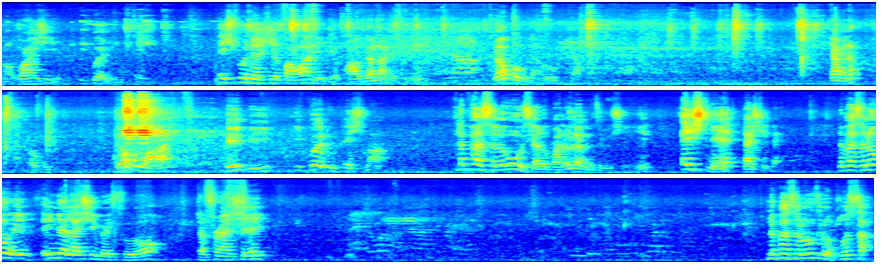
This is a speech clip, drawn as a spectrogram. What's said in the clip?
တယ်။ y ရှိတယ် equal to exponential ပေါင်းကနေပြီးဘာပြောင်းလာလဲဆိုရင် log လောပုံစံကိုကြောက်ရမယ်နော်ဟုတ်ပြီလော y baby equal to h မှာနှစ်ဖက်စလုံးကိုဆရာတို့ဘာလုပ်လိုက်မလဲဆိုလို့ရှိရင် h နဲ့လိုက်ရှိလိုက်နှစ်ဖက်စလုံးကို h နဲ့လိုက်ရှိမယ်ဆိုတော့ differentiate နှစ်ဖက်စလုံးဆိုတော့ both side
